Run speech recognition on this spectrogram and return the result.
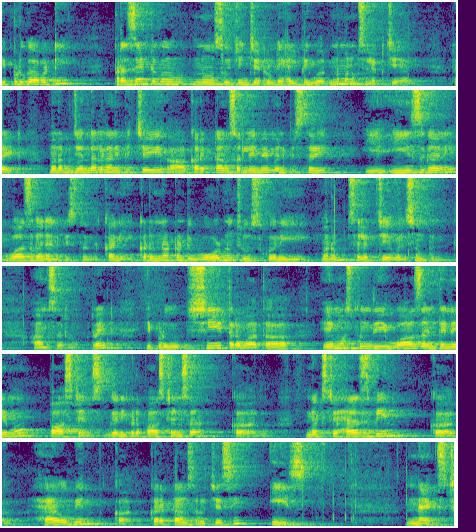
ఇప్పుడు కాబట్టి ప్రజెంట్ను సూచించేటువంటి హెల్పింగ్ వర్డ్ను మనం సెలెక్ట్ చేయాలి. రైట్ మనకు జనరల్గా అనిపించే కరెక్ట్ ఆన్సర్లు ఏమేమి అనిపిస్తాయి? ఈ ఈజ్ కానీ వాజ్ కానీ అనిపిస్తుంది. కానీ ఇక్కడ ఉన్నటువంటి వర్డ్ను చూసుకొని మనం సెలెక్ట్ చేయవలసి ఉంటుంది ఆన్సర్ను రైట్ ఇప్పుడు షీ తర్వాత ఏమొస్తుంది? వాజ్ అంటేనేమో పాస్ట్ టెన్స్ కానీ ఇక్కడ పాస్ట్ టెన్సా కాదు. నెక్స్ట్ హ్యాస్ బీన్ కాదు. హ్యావ్ బీన్ కాదు. కరెక్ట్ ఆన్సర్ వచ్చేసి is next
